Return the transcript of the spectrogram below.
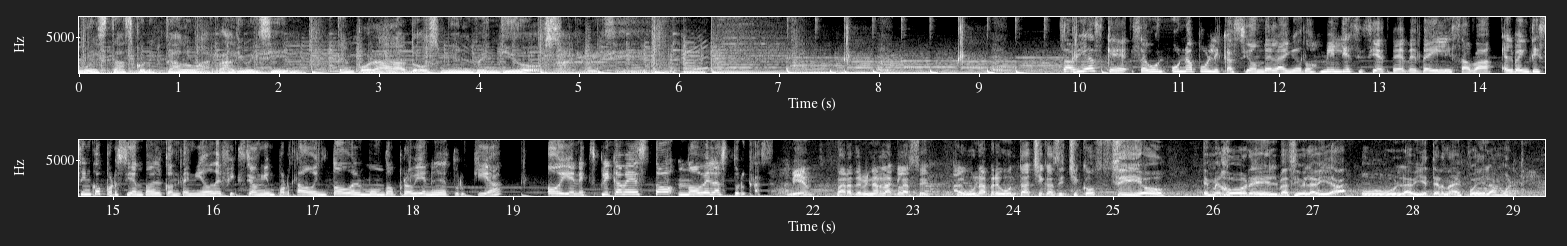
Tú estás conectado a Radio Isil, temporada 2022. ¿Sabías que, según una publicación del año 2017 de Daily Sabah, el 25% del contenido de ficción importado en todo el mundo proviene de Turquía? Hoy en Explícame esto, novelas turcas. Bien, para terminar la clase, ¿alguna pregunta, chicas y chicos? Sí, yo. ¿Es mejor el vacío de la vida o la vida eterna después de la muerte?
